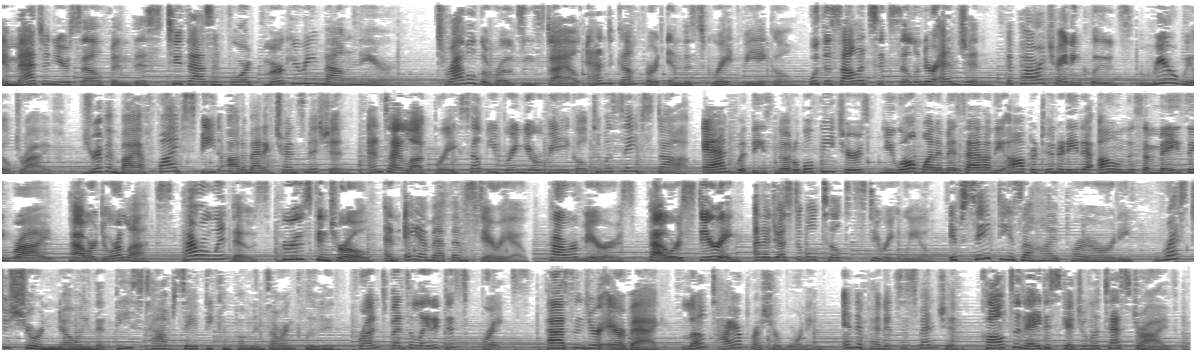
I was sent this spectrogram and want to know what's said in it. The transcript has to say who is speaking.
Speaker 1: Imagine yourself in this 2004 Mercury Mountaineer. Travel the roads in style and comfort in this great vehicle. With a solid six-cylinder engine, the powertrain includes rear-wheel drive, driven by a five-speed automatic transmission. Anti-lock brakes help you bring your vehicle to a safe stop. And with these notable features, you won't want to miss out on the opportunity to own this amazing ride. Power door locks, power windows, cruise control, and AM/FM stereo, power mirrors, power steering, an adjustable tilt steering wheel. If safety is a high priority, rest assured knowing that these top safety components are included. Front ventilated disc brakes, passenger airbag, low tire pressure warning, independent suspension. Call today to schedule a test drive.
